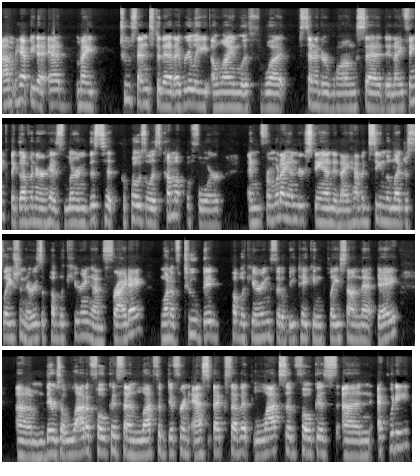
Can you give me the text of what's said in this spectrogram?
I'm happy to add my two cents to that. I really align with what Senator Hwang said, and I think the governor has learned this proposal has come up before. And from what I understand, and I haven't seen the legislation, there is a public hearing on Friday, one of two big public hearings that'll be taking place on that day. Um, there's a lot of focus on lots of different aspects of it, lots of focus on equity,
